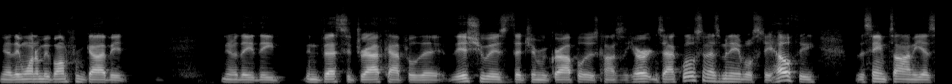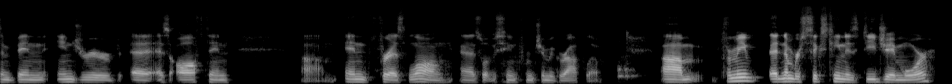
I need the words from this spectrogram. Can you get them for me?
you know they want to move on from guy, but you know they they invested draft capital. The, the issue is that Jimmy Garoppolo is constantly hurt, and Zach Wilson hasn't been able to stay healthy. At the same time, he hasn't been injured uh, as often um, and for as long as what we've seen from Jimmy Garoppolo. Um, for me, at number 16 is DJ Moore.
